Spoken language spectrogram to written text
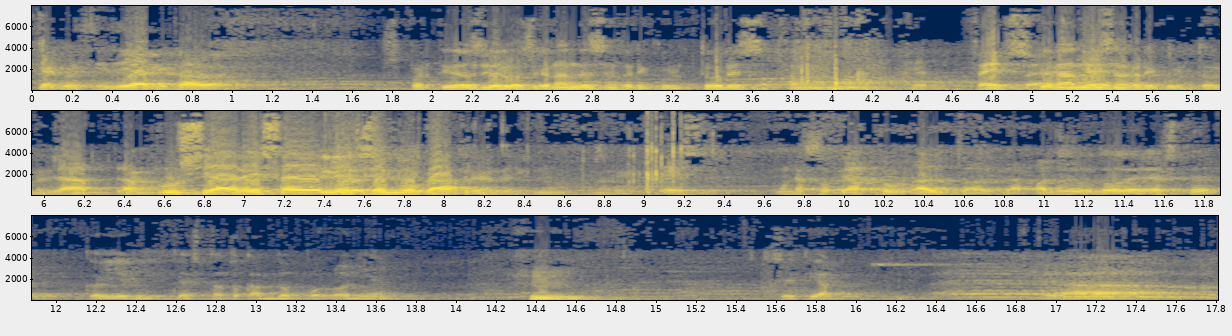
Que coincidía que, claro, Los partidos de los grandes agricultores. Ah, que- no. fe- Los grandes que agricultores. La, la Claro. Prusia de esa, de esa época industriales, no, claro. es una sociedad plural, toda la parte sobre todo del este, que hoy en día está tocando Polonia, Hmm. Chequia, era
